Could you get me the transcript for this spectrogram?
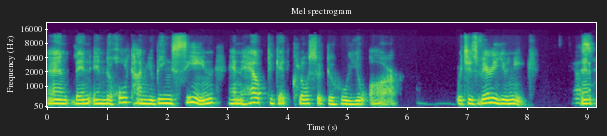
and then in the whole time you're being seen and help to get closer to who you are which is very unique yes. and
